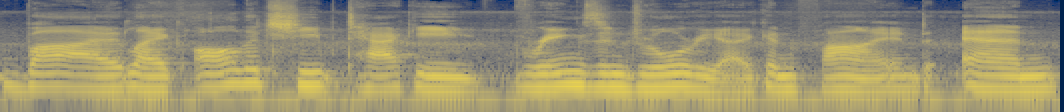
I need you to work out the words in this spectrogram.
buy like all the cheap tacky rings and jewelry I can find and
